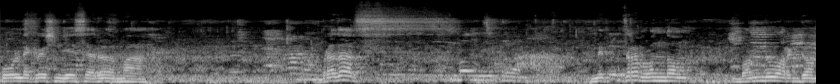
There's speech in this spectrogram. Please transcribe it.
పూల డెకరేషన్ చేశారు మా బ్రదర్స్ మిత్ర బృందం బంధువర్గం.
